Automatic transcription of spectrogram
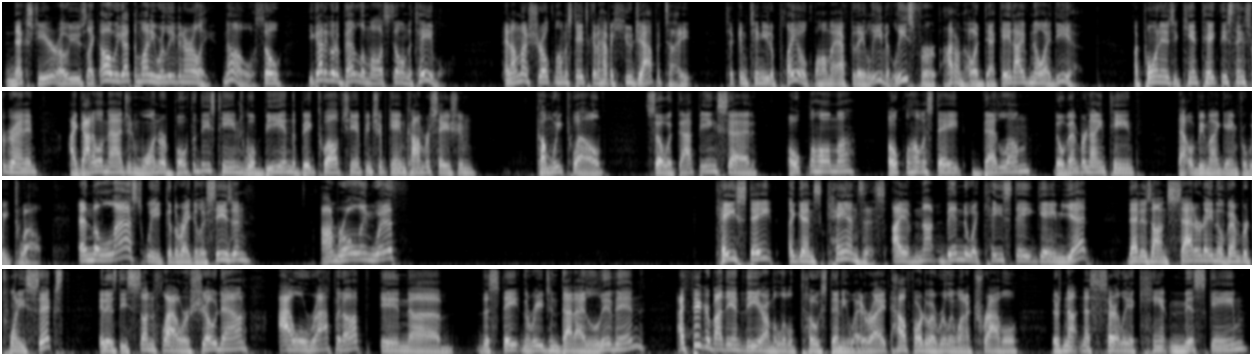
next year OU's like, oh, we got the money, we're leaving early? No. So you got to go to Bedlam while it's still on the table. And I'm not sure Oklahoma State's going to have a huge appetite to continue to play Oklahoma after they leave, at least for, I don't know, a decade. I have no idea. My point is, you can't take these things for granted. I got to imagine one or both of these teams will be in the Big 12 championship game conversation come week 12. So, with that being said, Oklahoma, Oklahoma State, Bedlam, November 19th, that would be my game for week 12. And the last week of the regular season, I'm rolling with K State against Kansas. I have not been to a K State game yet. That is on Saturday, November 26th. It is the Sunflower Showdown. I will wrap it up in uh, the state and the region that I live in. I figure by the end of the year, I'm a little toast anyway, right? How far do I really want to travel? There's not necessarily a can't miss game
